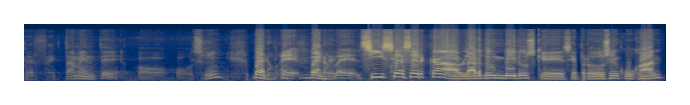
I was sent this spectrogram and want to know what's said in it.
perfectamente, o, sí. Bueno, eh, bueno, sí se acerca a hablar de un virus que se produce en Wuhan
